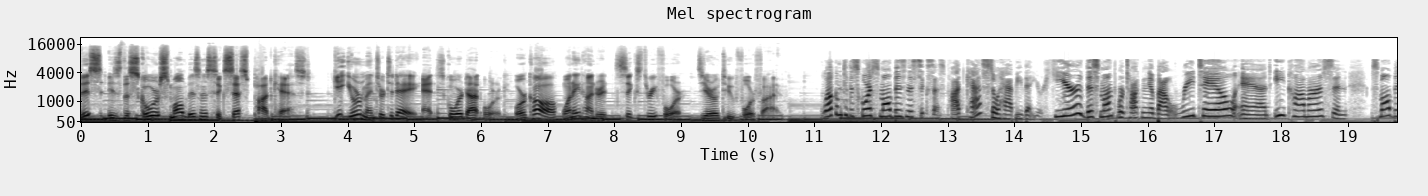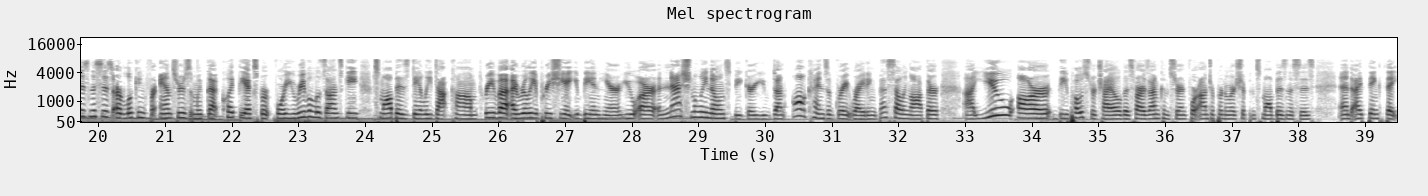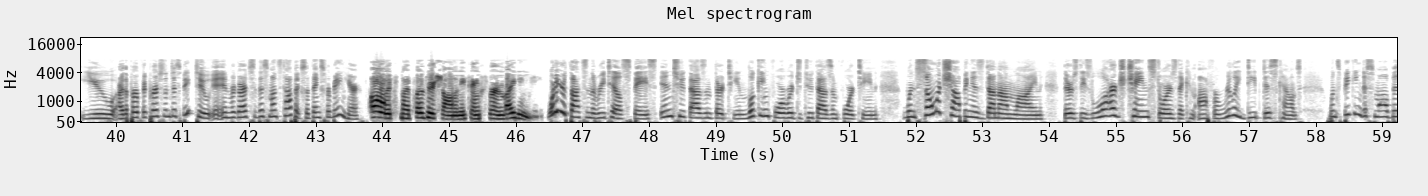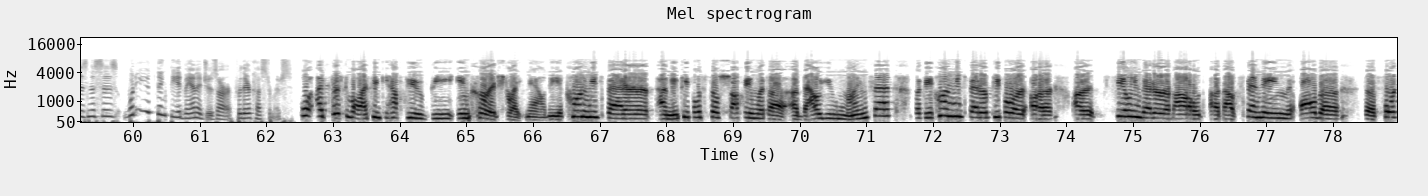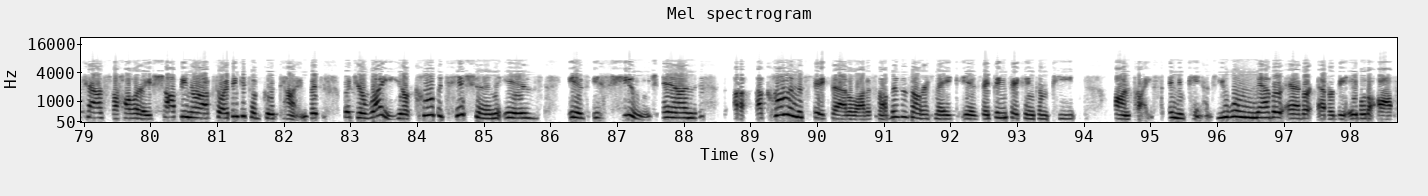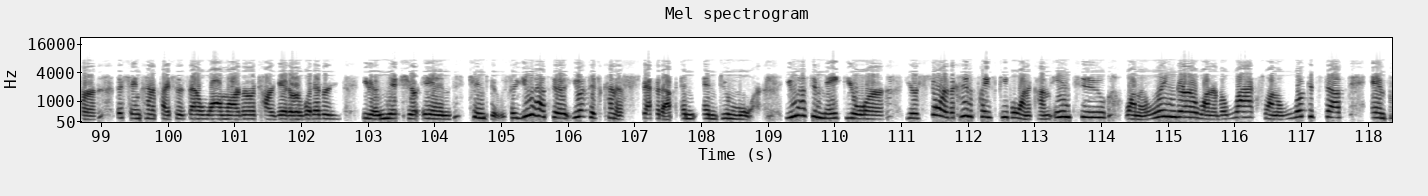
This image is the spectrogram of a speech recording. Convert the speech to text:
This is the SCORE Small Business Success Podcast. Get your mentor today at score.org or call 1 800 634 0245. Welcome to the SCORE Small Business Success Podcast. So happy that you're here. This month we're talking about retail and e-commerce and Small businesses are looking for answers, and we've got quite the expert for you. Rieva Lesonsky, smallbizdaily.com. Rieva, I really appreciate you being here. You are a nationally known speaker. You've done all kinds of great writing, best-selling author. Uh, you are the poster child, as far as I'm concerned, for entrepreneurship and small businesses, and I think that you are the perfect person to speak to in, in regards to this month's topic. So thanks for being here. Oh, it's my pleasure, Shalini. Thanks for inviting me. What are your thoughts in the retail space in 2013? Looking forward to 2014, when so much shopping is done online, there's these large chain stores that can offer really deep discounts. When speaking to small businesses, what do you think the advantages are for their customers? Well, I, first of all, I think you have to be encouraged right now. The economy's better. I mean, people are still shopping with a, a value mindset, but the economy's better. People are, are, are feeling better about about spending all the the forecasts for holiday shopping are up, so I think it's a good time. But but you're right, your competition is is is huge, and a, a common mistake that a lot of small business owners make is they think they can compete on price, and you can't. You will never, ever, ever be able to offer the same kind of prices that a Walmart or a Target or whatever you know niche you're in can do. So you have to you have to kind of step it up and and do more. You have to make your your store the kind of place people want to come into, want to linger, want to relax, want to look at stuff, and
